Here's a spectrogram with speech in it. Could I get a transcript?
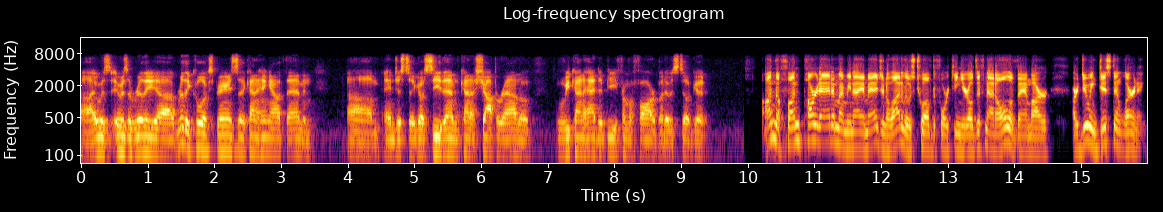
it was it was a really really cool experience to kind of hang out with them and um, and just to go see them kind of shop around. We kind of had to be from afar, but it was still good on the fun part, Adam, I mean, I imagine a lot of those 12 to 14 year olds, if not all of them, are are doing distant learning,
